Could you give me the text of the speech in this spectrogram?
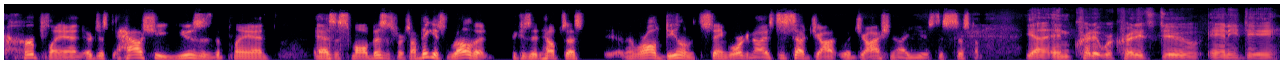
her plan or just how she uses the plan as a small business person. I think it's relevant because it helps us. I mean, we're all dealing with staying organized. This is how jo- what Josh and I use this system. Yeah, and credit where credit's due, Annie D.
